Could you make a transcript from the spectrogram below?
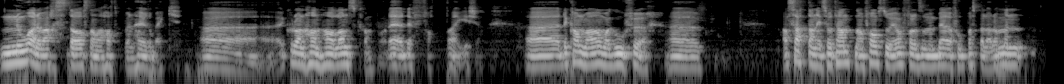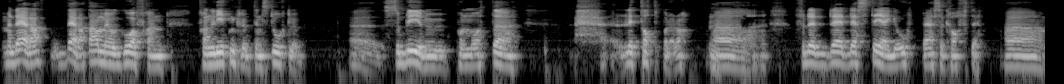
noe av det verste Arsenal har hatt på en høyreback. Uh, hvordan han har landskramper, det, det fatter jeg ikke. Eh, det kan være han var god før. Eh, jeg har sett han i Southampton, han framsto i hvert fall som en bedre fotballspiller. Da. Men, men det, er det, det er dette med å gå fra en, fra en liten klubb til en stor klubb. Eh, så blir du på en måte litt tatt på det, da. Eh, for det, det, det steget opp er så kraftig. Eh,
